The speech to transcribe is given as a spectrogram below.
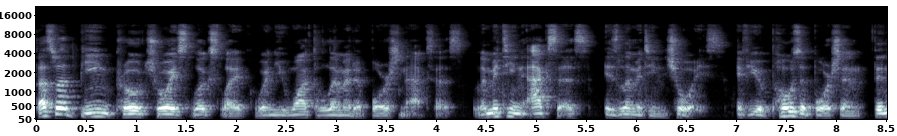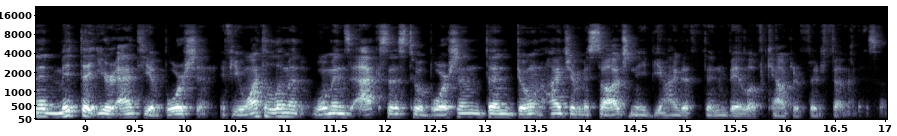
That's what being pro-choice looks like when you want to limit abortion access. Limiting access is limiting choice. If you oppose abortion, then admit that you're anti-abortion. If you want to limit women's access to abortion, then don't hide your misogyny behind a thin veil of counterfeit feminism.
